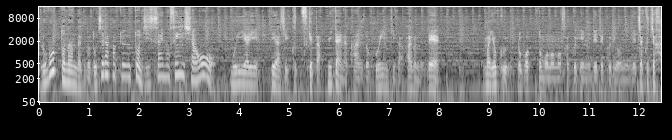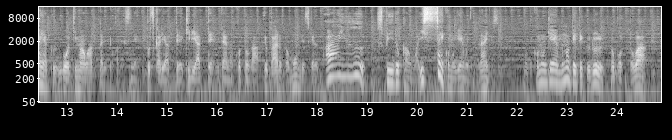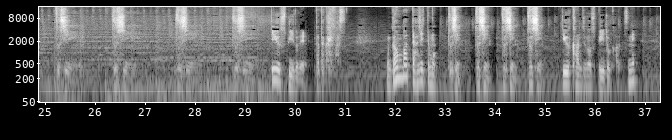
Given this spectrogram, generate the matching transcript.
ロボットなんだけどどちらかというと実際の戦車を無理やり手足くっつけたみたいな感じの雰囲気があるので、まあ、よくロボットものの作品に出てくるようにめちゃくちゃ速く動き回ったりとかですね、ぶつかり合って切り合ってみたいなことがよくあると思うんですけど、ああいうスピード感は一切このゲームにはないです。もうね、このゲームの出てくるロボットは、ズシーン、ズシーン、ズシーン、ズシーンっていうスピードで戦います。頑張って走っても、ズシン、ズシン、ズシン、ズシンっていう感じのスピード感ですね。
